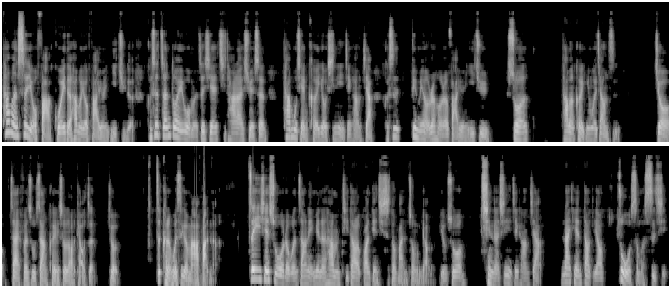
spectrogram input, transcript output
他们是有法规的，他们有法源依据的。可是针对于我们这些其他的学生，他目前可以有心理健康假，可是并没有任何的法源依据说他们可以因为这样子就在分数上可以受到调整，就这可能会是一个麻烦呢、这一些所有的文章里面呢，他们提到的观点其实都蛮重要的。比如说，请了心理健康假，那一天到底要做什么事情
